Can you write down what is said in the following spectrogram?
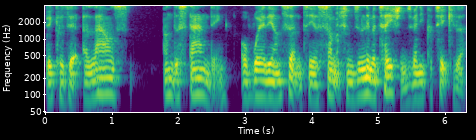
because it allows understanding of where the uncertainty, assumptions, and limitations of any particular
